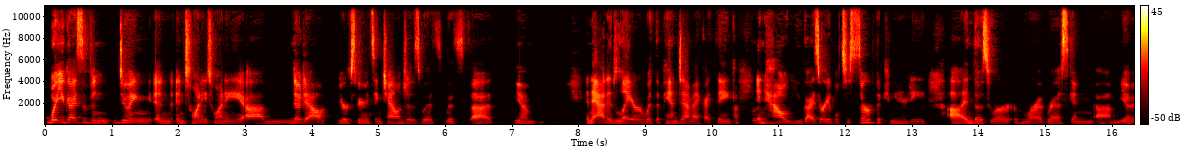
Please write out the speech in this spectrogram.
what you guys have been doing in in 2020, um, no doubt you're experiencing challenges with with uh, you know an added layer with the pandemic, I think, Absolutely. in how you guys are able to serve the community uh, and those who are who are at risk and um, you know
